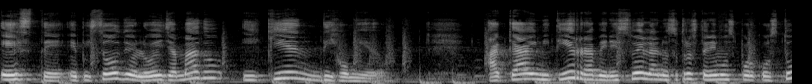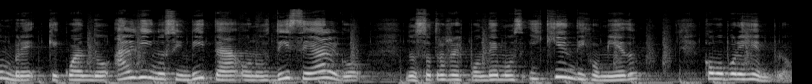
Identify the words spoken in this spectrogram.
Este episodio lo he llamado ¿Y quién dijo miedo? Acá en mi tierra, Venezuela, nosotros tenemos por costumbre que cuando alguien nos invita o nos dice algo, nosotros respondemos ¿Y quién dijo miedo? Como por ejemplo,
